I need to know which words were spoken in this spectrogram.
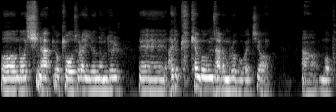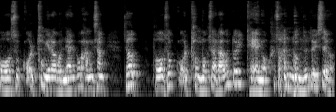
어 뭐 신학교 교수라 이런 놈들 에, 아주 쾌쾌 먹은 사람으로 보겠죠. 아뭐 보수 꼴통이라고 내보고 항상 저 보수 꼴통 목사라고 또 대놓고서 하는 놈들도 있어요.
